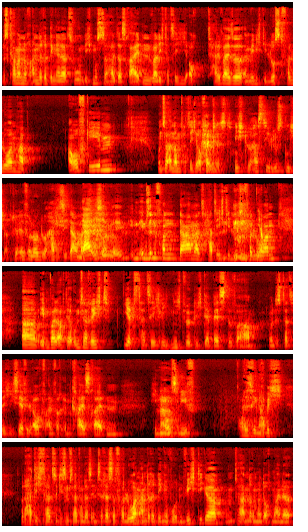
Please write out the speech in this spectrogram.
Es kamen noch andere Dinge dazu und ich musste halt das Reiten, weil ich tatsächlich auch teilweise ein wenig die Lust verloren habe, aufgeben. Unter anderem tatsächlich auch. Hattest, nicht, du hast die Lust nicht aktuell verloren, du hattest sie damals ja, verloren. Ja, im, im, Sinne von damals hatte ich die Lust verloren, ja. äh, eben weil auch der Unterricht jetzt tatsächlich nicht wirklich der beste war und es tatsächlich sehr viel auch einfach im Kreisreiten hinauslief. Mhm. Deswegen habe ich, oder hatte ich halt zu diesem Zeitpunkt das Interesse verloren. Andere Dinge wurden wichtiger, unter anderem halt auch meine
